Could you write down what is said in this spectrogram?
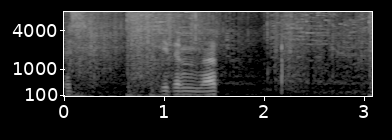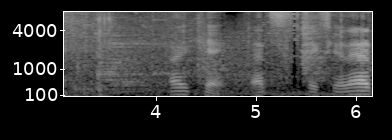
Just beat him up. Okay, that's takes care of that.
